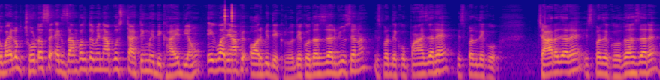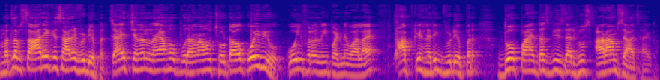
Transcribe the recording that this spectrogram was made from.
तो भाई लोग, छोटा सा एग्ज़ाम्पल तो मैंने आपको स्टार्टिंग में दिखाई दिया हूँ। एक बार यहाँ पे और भी देख लो। देखो, दस हज़ार व्यूज़ है ना? इस पर देखो, पाँच हज़ार है, इस पर देखो, चार हज़ार है, इस पर देखो, दस हज़ार है। मतलब सारे के सारे वीडियो पर, चाहे चैनल नया हो, पुराना हो, छोटा हो, कोई भी हो, कोई फ़र्क नहीं पड़ने वाला है। आपके हर एक वीडियो पर दो, पाँच, दस, बीस हज़ार व्यूज़ आराम से आ जाएगा।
